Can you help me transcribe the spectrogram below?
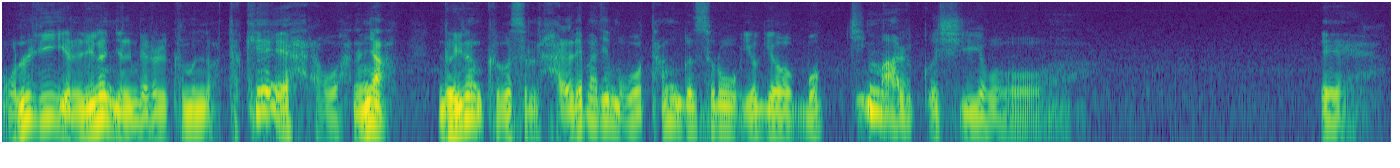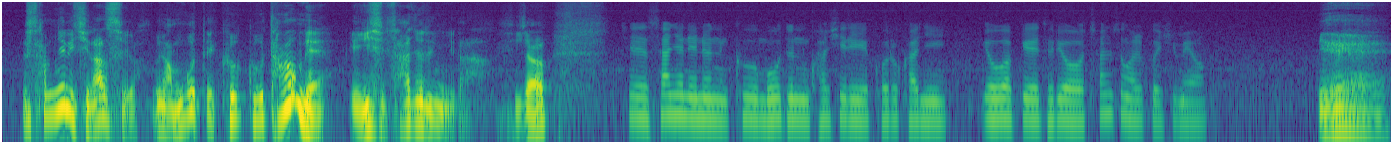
오늘 이 열리는 열매를 그러면 어떻게 하라고 하느냐? 너희는 그것을 할례 받지 못한 것으로 여겨 먹지 말 것이요. 예, 3년이 지났어요. 아무것도 그, 그 다음에 24절입니다. 시작. 제 4년에는 그 모든 과실이 거룩하니 여호와께 드려 찬송할 것이며 예.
